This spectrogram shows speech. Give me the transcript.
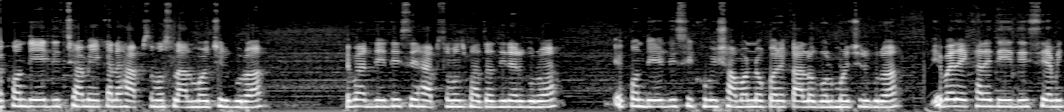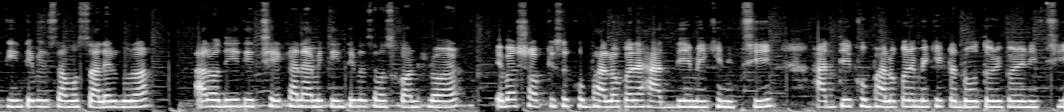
এখন দিয়ে দিচ্ছি আমি এখানে হাফ চামচ লাল মরিচের গুঁড়া। এবার দিয়ে দিচ্ছি হাফ চামচ ভাজা জিরার গুঁড়া। এখন দিয়ে দিচ্ছি খুবই সামান্য করে কালো গোলমরিচের গুঁড়া। এবার এখানে দিয়ে দিচ্ছি আমি তিন টেবিল চামচ চালের গুঁড়া। আরও দিয়ে দিচ্ছি এখানে আমি তিন টেবিল চামচ কর্নফ্লাওয়ার। এবার সব কিছু খুব ভালো করে হাত দিয়ে মেখে নিচ্ছি। হাত দিয়ে খুব ভালো করে মেখে একটা ডো তৈরি করে নিচ্ছি।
